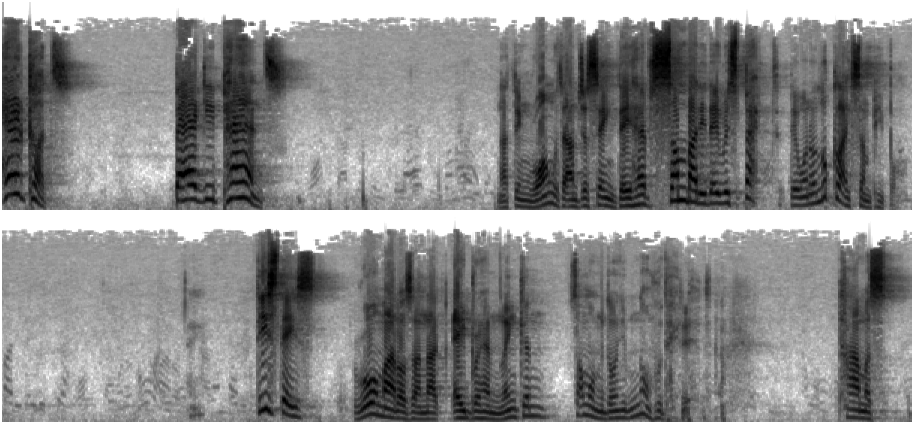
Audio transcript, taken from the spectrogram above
Haircuts, baggy pants, Nothing wrong with that. I'm just saying they have somebody they respect. They want to look like some people. Okay? These days, role models are not Abraham Lincoln. Some of them don't even know who that is. Thomas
